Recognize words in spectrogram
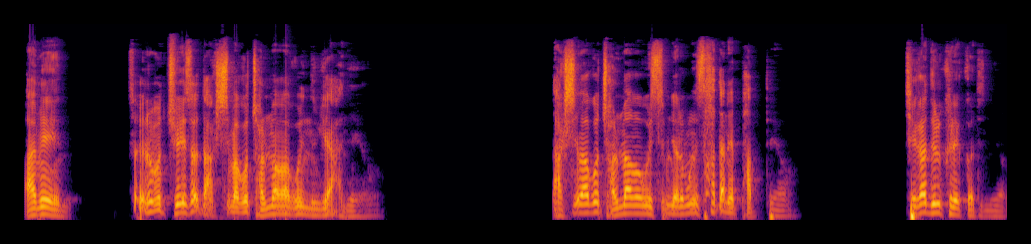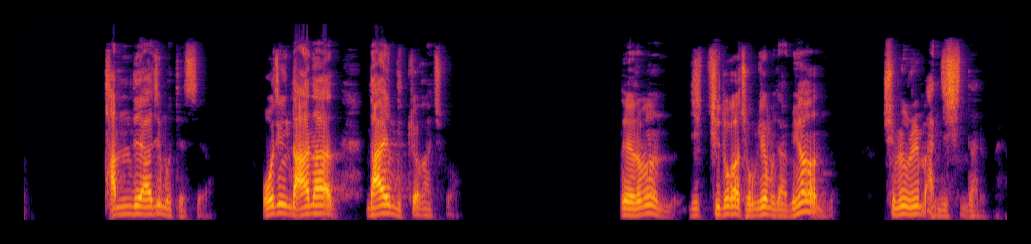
아멘. 여러분 죄에서 낙심하고 절망하고 있는 게 아니에요. 낙심하고 절망하고 있으면 여러분은 사단의 밥 돼요. 제가 늘 그랬거든요. 담대하지 못했어요. 오직 나나 나에 묶여가지고. 근데 여러분 이 기도가 좋은 게 뭐냐면 주님이 우리를 만지신다는 거예요.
